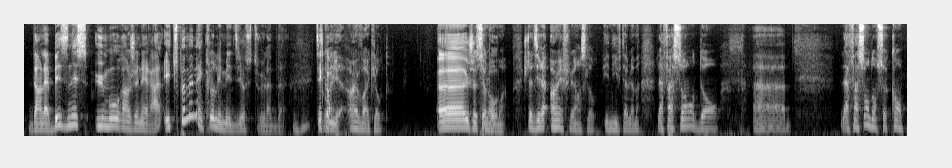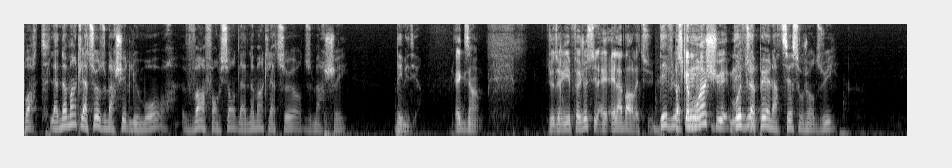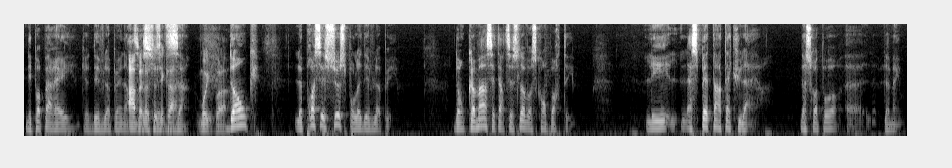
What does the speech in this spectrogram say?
dans la business humour en général? Et tu peux même inclure les médias si tu veux là-dedans. Mm comme... un va avec l'autre. Euh, je sais Selon moi. Je te dirais un influence l'autre, inévitablement. La façon dont. Euh, la façon dont se comporte la nomenclature du marché de l'humour va en fonction de la nomenclature du marché des médias. Exemple. Je dirais, il fait juste élabore là-dessus. Parce que moi, je suis. développer un artiste aujourd'hui n'est pas pareil que développer un artiste. Ah, ben là, ça, clair. Oui, voilà. Donc, le processus pour le développer. Donc, comment cet artiste-là va se comporter? L'aspect tentaculaire ne sera pas euh, le même.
